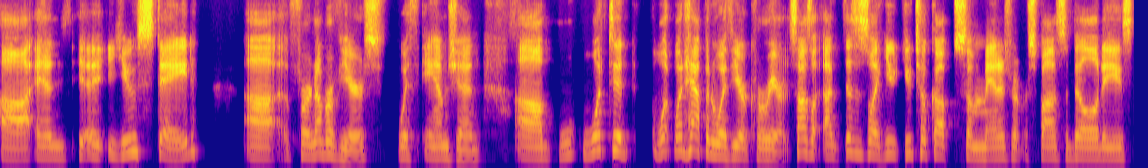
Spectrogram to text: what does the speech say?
Uh, and you stayed uh, for a number of years with Amgen. Um, what did what what happened with your career? It sounds like uh, this is like you you took up some management responsibilities.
